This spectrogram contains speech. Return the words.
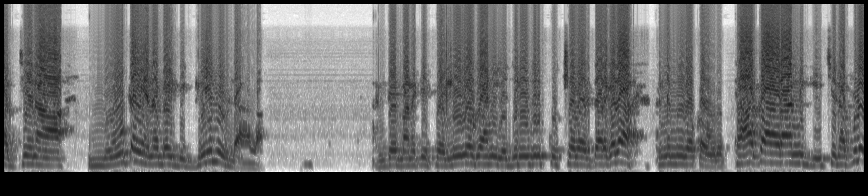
మధ్యన నూట ఎనభై డిగ్రీలు ఉండాల. అంటే మనకి పెళ్ళిలో కానీ ఎదురెదురు కూర్చోబెడతారు కదా అంటే మీరు ఒక వృత్తాకారాన్ని గీచినప్పుడు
